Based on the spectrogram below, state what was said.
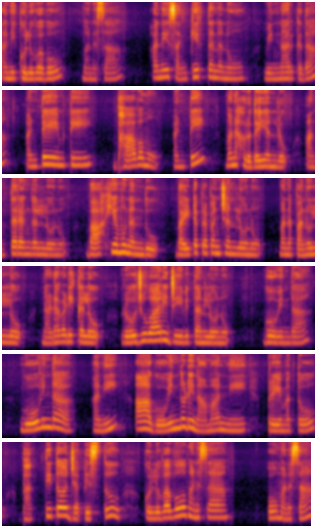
అని కొలువవో మనసా? అనే సంకీర్తనను విన్నారు కదా? అంటే ఏమిటి? భావము అంటే మన హృదయంలో అంతరంగంలోను బాహ్యమునందు బయట ప్రపంచంలోనూ మన పనుల్లో నడవడికలో రోజువారీ జీవితంలోనూ గోవింద గోవింద అని ఆ గోవిందుడి నామాన్ని ప్రేమతో భక్తితో జపిస్తూ కొలువవో మనసా? ఓ మనసా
